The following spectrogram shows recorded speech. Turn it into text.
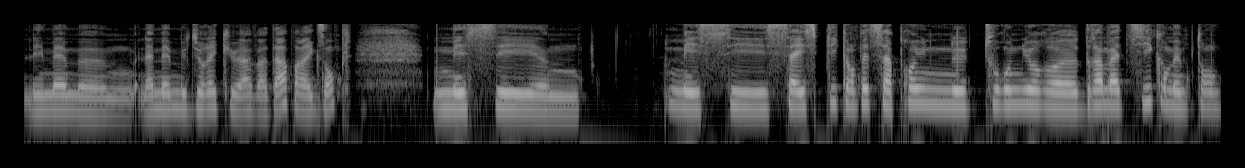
les mêmes, la même durée que Avatar par exemple, mais c'est... mais c'est, ça explique, en fait, ça prend une tournure dramatique, en même temps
